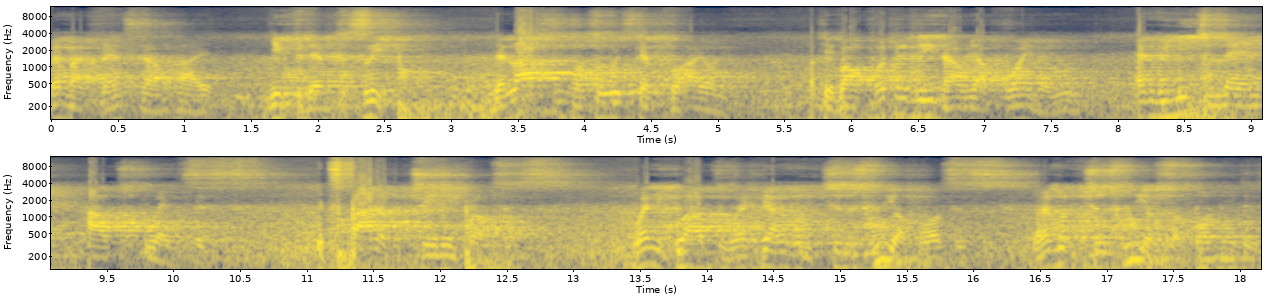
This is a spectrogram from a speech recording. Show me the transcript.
where my friends come, I give to them to sleep. The last room was always kept for ironing. Okay, but unfortunately now we are in a room and we need to learn how to coexist. It's part of the training process. When you go out to work, you are going to choose who your boss is. To choose who your subordinate is.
